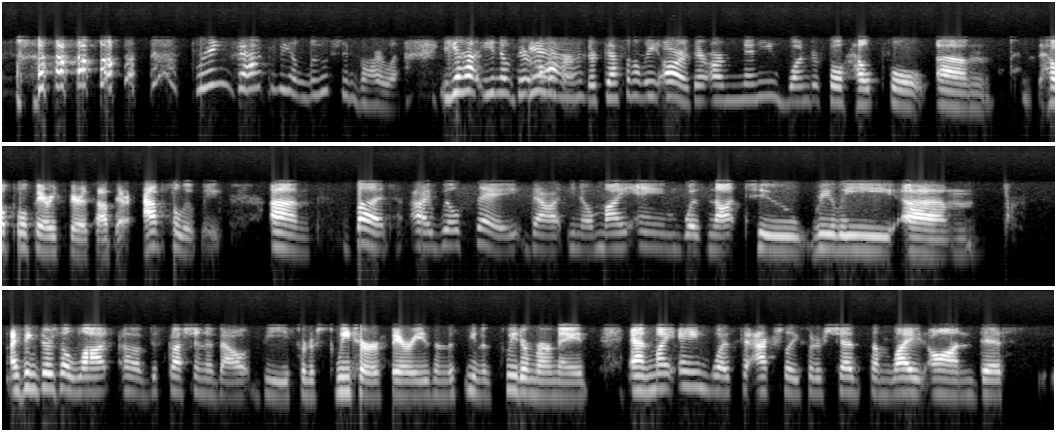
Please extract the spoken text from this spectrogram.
Bring back the illusion, Darla. Yeah, you know there yeah. are. There definitely are. There are many wonderful, helpful, um, helpful fairy spirits out there. Absolutely. Um, but I will say that you know my aim was not to really um, I think there's a lot of discussion about the sort of sweeter fairies and the you know sweeter mermaids, and my aim was to actually sort of shed some light on this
